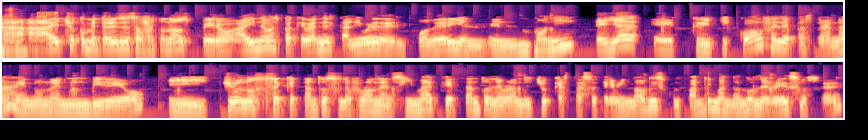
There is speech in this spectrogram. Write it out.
Ha, hecho comentarios desafortunados, pero ahí nada más para que vean el calibre del poder y el, el money. Ella eh, criticó a Ofelia Pastrana en un, en un video y yo no sé qué tanto se le fueron encima, qué tanto le habrán dicho que hasta se terminó disculpando y mandándole besos, ¿eh?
